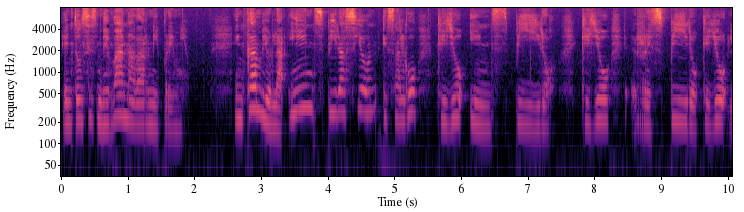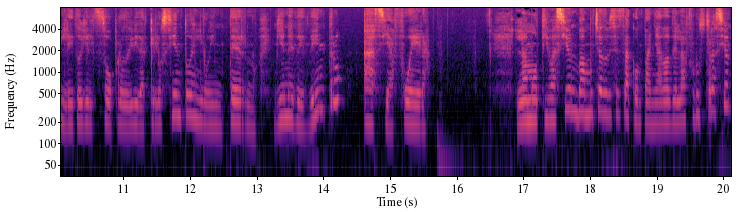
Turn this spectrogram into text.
entonces me van a dar mi premio. En cambio, la inspiración es algo que yo inspiro, que yo respiro, que yo le doy el soplo de vida, que lo siento en lo interno, viene de dentro hacia afuera. La motivación va muchas veces acompañada de la frustración,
